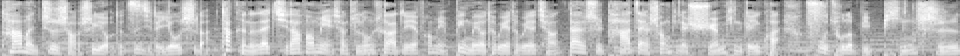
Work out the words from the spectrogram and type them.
他们至少是有着自己的优势的。他可能在其他方面，像直通车啊这些方面，并没有特别。特别的强，但是他在商品的选品这一块付出了比平时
